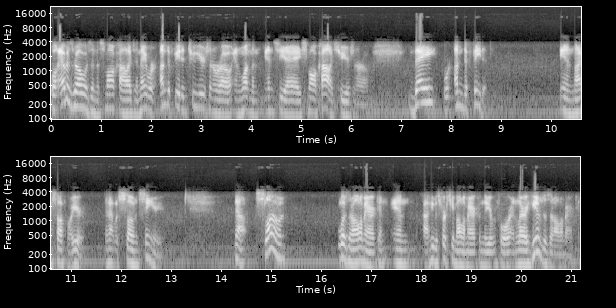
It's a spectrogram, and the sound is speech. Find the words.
Well, Evansville was in the small college, and they were undefeated two years in a row and won the NCAA small college two years in a row. They were undefeated in my sophomore year, and that was Sloan's senior year. Now, Sloan was an All American, and uh, he was first team All American the year before, and Larry Humes was an All American.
